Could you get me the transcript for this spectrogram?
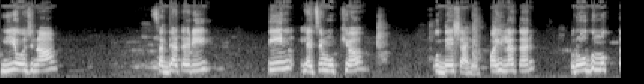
ही योजना सध्या तरी तीन ह्याचे मुख्य उद्देश आहेत. पहिलं तर रोगमुक्त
